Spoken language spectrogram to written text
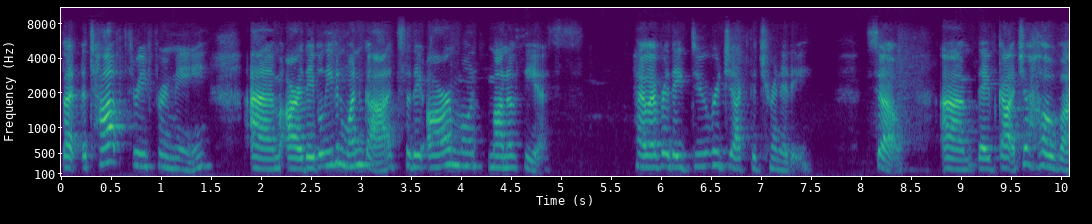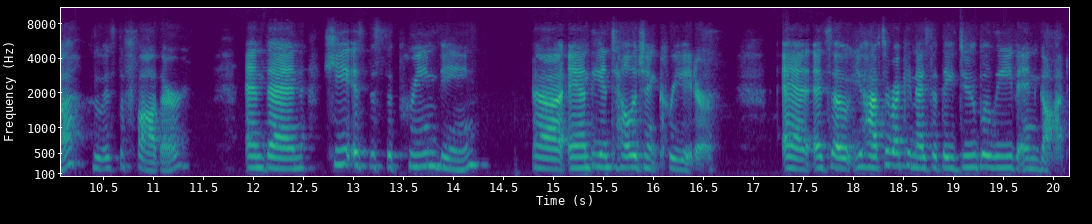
But the top three for me um, are they believe in one God, so they are mon- monotheists. However, they do reject the Trinity. So um, they've got Jehovah, who is the Father, and then he is the supreme being uh, and the intelligent creator. And, and so you have to recognize that they do believe in God.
